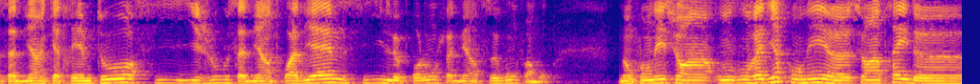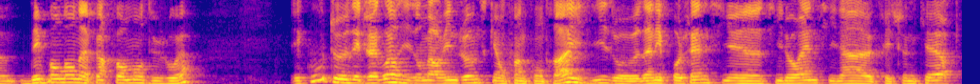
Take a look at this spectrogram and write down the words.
ça devient un quatrième tour. S'il joue, ça devient un troisième. S'il le prolonge, ça devient un second. Enfin bon. Donc on est sur un, on, va dire qu'on est sur un trade dépendant de la performance du joueur. Écoute, euh, les Jaguars, ils ont Marvin Jones qui est en fin de contrat. Ils se disent euh, l'année prochaine, si, euh, si Lawrence, il a euh, Christian Kirk,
